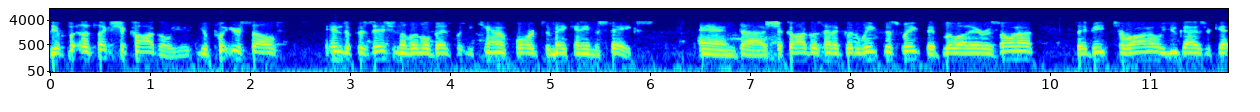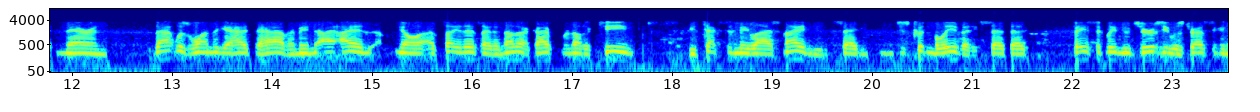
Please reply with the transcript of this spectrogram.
you. put- It's like Chicago. You you put yourself into position a little bit, but you can't afford to make any mistakes. And uh, Chicago's had a good week this week. They blew out Arizona. They beat Toronto. You guys are getting there, and that was one that you had to have. I mean, I, I had, you know, I'll tell you this: I had another guy from another team. He texted me last night. and He said he just couldn't believe it. He said that basically New Jersey was dressing an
